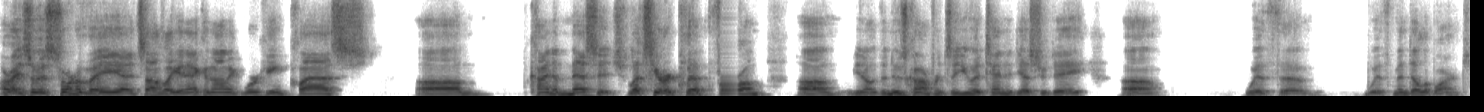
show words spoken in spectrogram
All right, so it's sort of a it sounds like an economic working class um, kind of message. Let's hear a clip from um, you know the news conference that you attended yesterday uh, with uh, with Mandela Barnes.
